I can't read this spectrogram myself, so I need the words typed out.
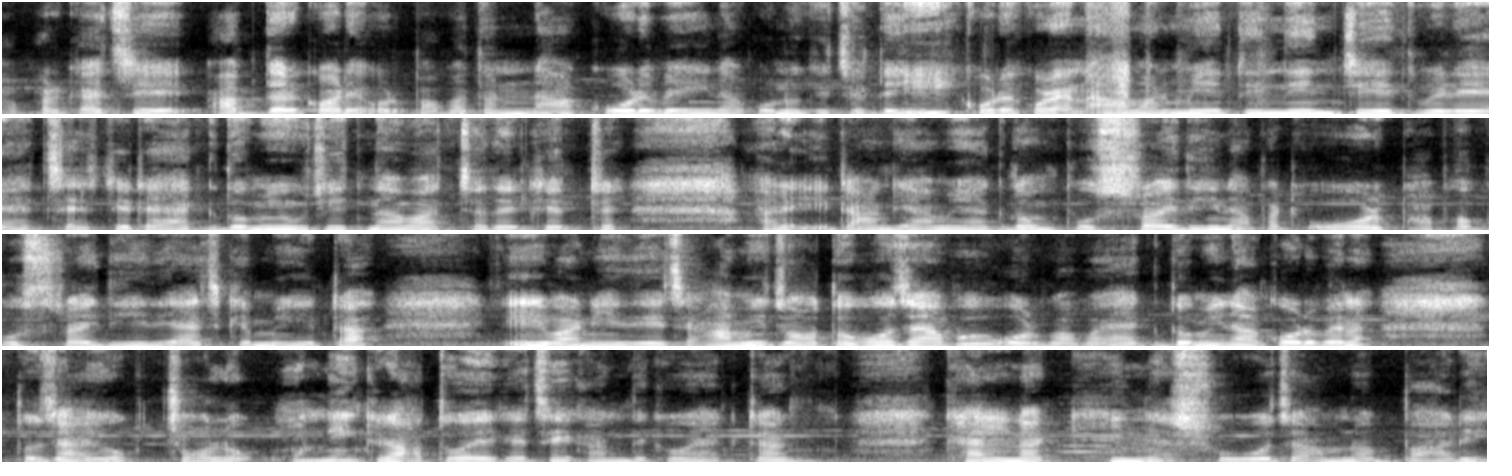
পাপার কাছে আবদার করে, ওর পাপা তো না করবেই না কোনো কিছুতে এই করে করে না আমার মেয়ে দিন দিন জেদ বেড়ে যাচ্ছে, যেটা একদমই উচিত না বাচ্চাদের ক্ষেত্রে। আর এটা আগে আমি একদম প্রশ্রয় দিই না বাট ওর পাপা প্রশ্রয় দিয়ে দিয়ে আজকে মেয়েটা এই বানিয়ে দিয়েছে। আমি যত বোঝাবো ওর বাবা একদমই না করবে না। তো যাই হোক চলো অনেক রাত হয়ে গেছে এখান থেকেও একটা খেলনা কিনে সোজা আমরা বাড়ি।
